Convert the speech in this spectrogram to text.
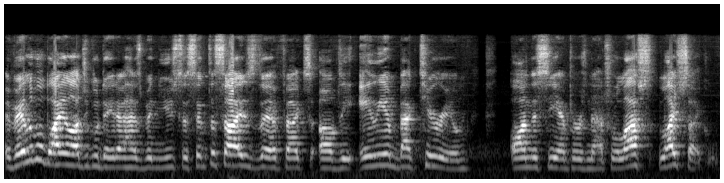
Available biological data has been used to synthesize the effects of the alien bacterium on the sea natural life cycle.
